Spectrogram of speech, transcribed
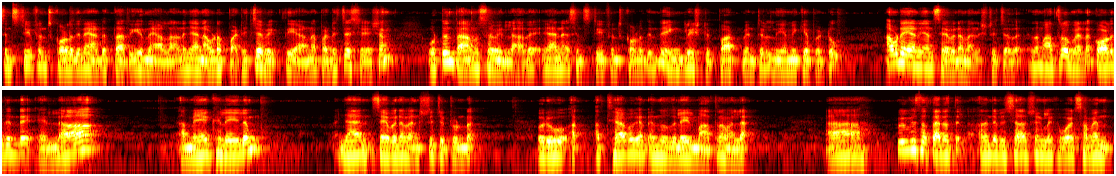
സെന്റ് സ്റ്റീഫൻസ് കോളേജിനെ അടുത്തറിയുന്നയാളാണ്. ഞാൻ അവിടെ പഠിച്ച വ്യക്തിയാണ്. പഠിച്ച ശേഷം ഒട്ടും താമസമില്ലാതെ ഞാൻ സെന്റ് സ്റ്റീഫൻസ് കോളേജിന്റെ ഇംഗ്ലീഷ് ഡിപ്പാർട്ട്മെന്റിൽ നിയമിക്കപ്പെട്ടു. അവിടെയാണ് ഞാൻ സേവനം അനുഷ്ഠിച്ചത്. എന്ന് മാത്രവുമല്ല കോളേജിന്റെ എല്ലാ മേഖലയിലും ഞാൻ സേവനം അനുഷ്ഠിച്ചിട്ടുണ്ട്. ഒരു അധ്യാപകൻ എന്ന നിലയിൽ മാത്രമല്ല വിവിധ തരത്തിൽ അതിന്റെ വിശദാംശങ്ങളിലേക്ക് പോയാൽ സമയം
